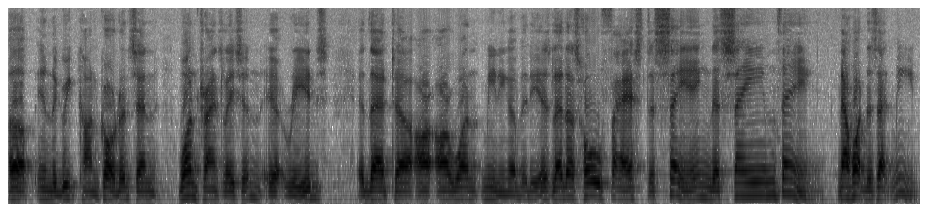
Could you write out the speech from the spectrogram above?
up in the Greek concordance, and one translation it reads that, uh, or, or one meaning of it is, let us hold fast to saying the same thing. Now, what does that mean?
